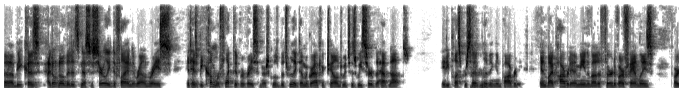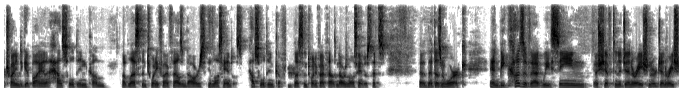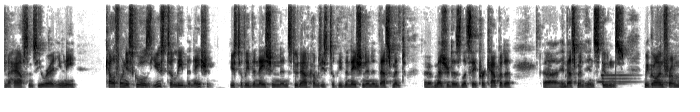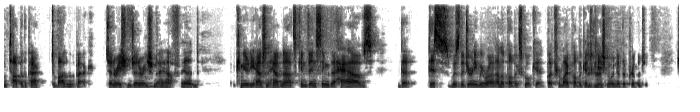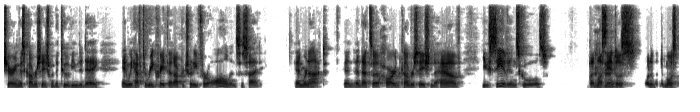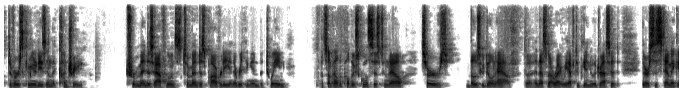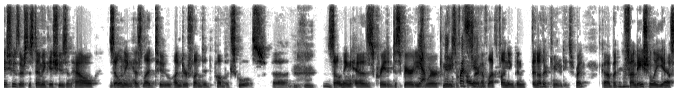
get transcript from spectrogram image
uh, because I don't know that it's necessarily defined around race. It has become reflective of race in our schools, but it's really a demographic challenge, which is we serve the have nots 80 plus percent mm-hmm. living in poverty. And by poverty, I mean about a third of our families are trying to get by on a household income of less than $25,000 in Los Angeles. Household income, mm-hmm. less than $25,000 in Los Angeles. That's uh, that doesn't work. And because of that, we've seen a shift in a generation or a generation and a half since you were at uni. California schools used to lead the nation, used to lead the nation in student outcomes, used to lead the nation in investment, uh, measured as, let's say, per capita uh, investment in students. We've gone from top of the pack to bottom of the pack, generation, generation mm-hmm. and a half. And community haves and have nots, convincing the haves that this was the journey we were on. I'm a public school kid, but for my public mm-hmm. education, I wouldn't have the privilege of sharing this conversation with the two of you today. And we have to recreate that opportunity for all in society. And we're not. And, and that's a hard conversation to have. You see it in schools, but mm-hmm. Los Angeles, one of the most diverse communities in the country, tremendous affluence, tremendous poverty, and everything in between. But somehow the public school system now serves those who don't have. Uh, and that's not right. We have to begin to address it. There are systemic issues. There are systemic issues in how zoning has led to underfunded public schools. Uh, mm-hmm. Zoning has created disparities yeah, where communities of color have less funding than, than other communities, right? Uh, but mm-hmm. foundationally, yes,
